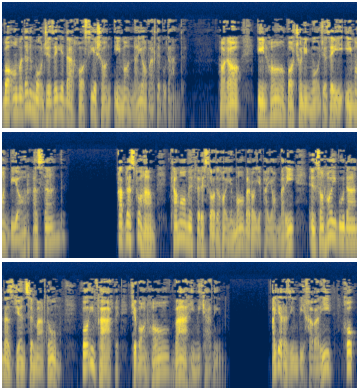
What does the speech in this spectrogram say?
با آمدن معجزه درخواستیشان ایمان نیاورده بودند. حالا اینها با چنین معجزه ای ایمان بیار هستند؟ قبل از تو هم تمام فرستاده های ما برای پیامبری انسانهایی بودند از جنس مردم با این فرق که با آنها وحی می کردیم. اگر از این بیخبرید خب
